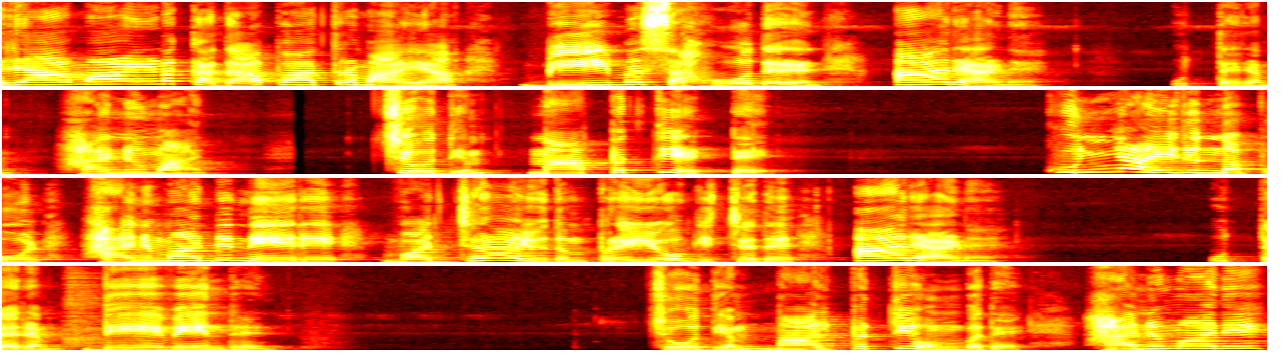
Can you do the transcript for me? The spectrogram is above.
രാമായണ കഥാപാത്രമായ ഭീമ സഹോദരൻ ആരാണ്? ഉത്തരം ഹനുമാൻ. ചോദ്യം നാൽപ്പത്തിയെട്ട് കുഞ്ഞായിരുന്നപ്പോൾ ഹനുമാന്റെ നേരെ വജ്രായുധം പ്രയോഗിച്ചത് ആരാണ്? ഉത്തരം ദേവേന്ദ്രൻ. ചോദ്യം നാൽപ്പത്തി ഒമ്പത് ഹനുമാനെ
